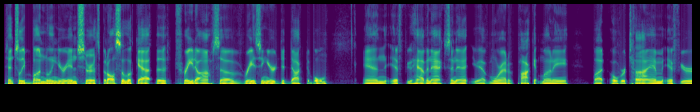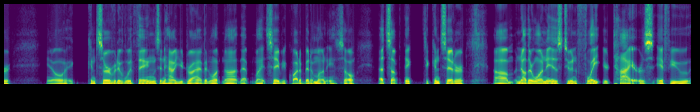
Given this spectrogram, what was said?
potentially bundling your insurance, but also look at the trade offs of raising your deductible. And if you have an accident, you have more out of pocket money. But over time, if you're, you know, conservative with things and how you drive and whatnot, that might save you quite a bit of money. So that's something to consider. Um, another one is to inflate your tires. If you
